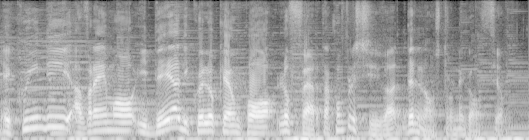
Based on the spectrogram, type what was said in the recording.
e quindi avremo idea di quello che è un po' l'offerta complessiva del nostro negozio.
